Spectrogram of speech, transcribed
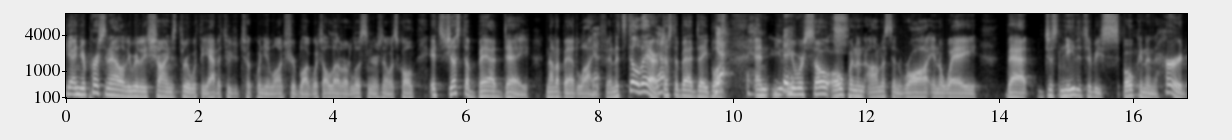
yeah, and your personality really shines through with the attitude you took when you launched your blog, which I'll let our listeners know. It's called "It's Just a Bad Day, Not a Bad Life," yep. and it's still there. Yep. Just a bad day blog, yeah. and you you were so open and honest and raw in a way that just needed to be spoken and heard.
